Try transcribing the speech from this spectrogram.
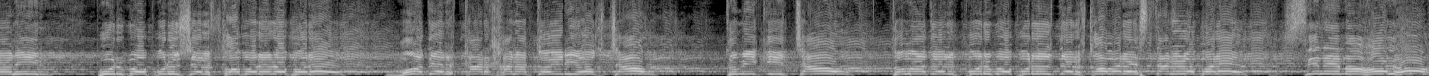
নানির পূর্বপুরুষের কবরের ওপরে মদের কারখানা তৈরি হোক চাও? তুমি কি চাও, তোমাদের পূর্বপুরুষদের কবরের স্থানের ওপরে সিনেমা হল হোক,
